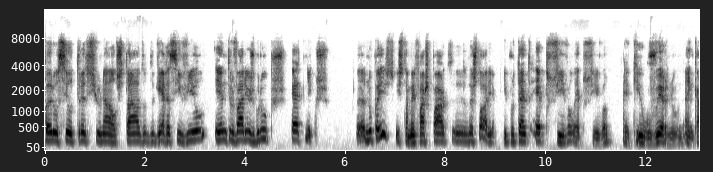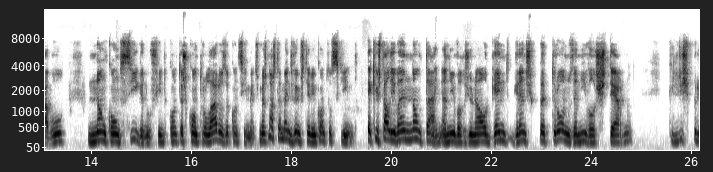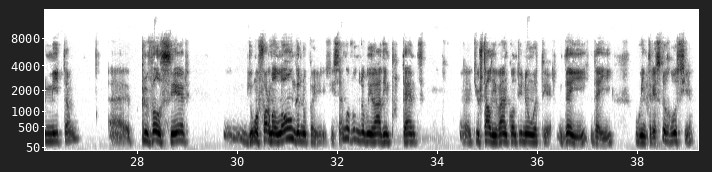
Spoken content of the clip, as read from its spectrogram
para o seu tradicional estado de guerra civil entre vários grupos étnicos uh, no país. Isto também faz parte uh, da história. E, portanto, é possível, é possível que o governo em Cabul não consiga, no fim de contas, controlar os acontecimentos. Mas nós também devemos ter em conta o seguinte: é que os talibã não têm, a nível regional, grandes patronos a nível externo que lhes permitam uh, prevalecer de uma forma longa no país. Isso é uma vulnerabilidade importante uh, que os talibã continuam a ter. Daí, daí o interesse da Rússia,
